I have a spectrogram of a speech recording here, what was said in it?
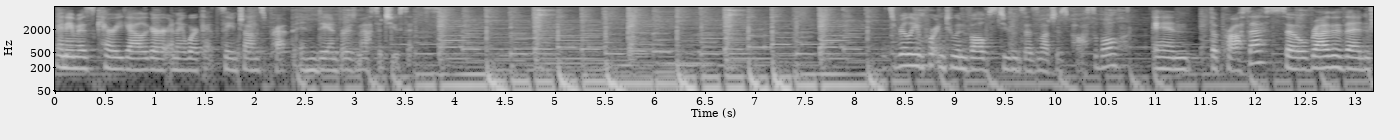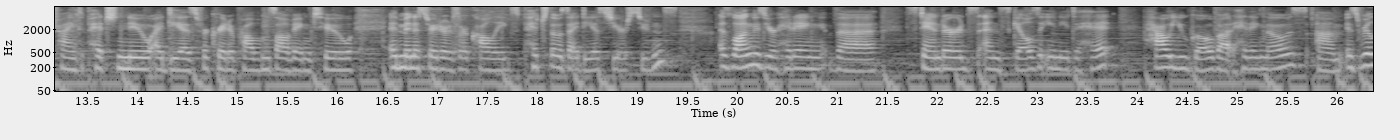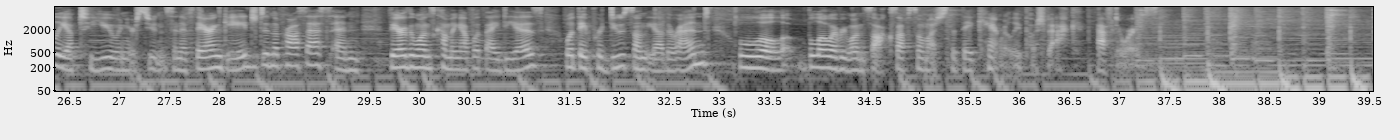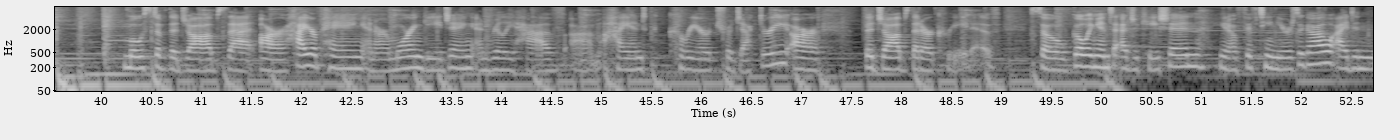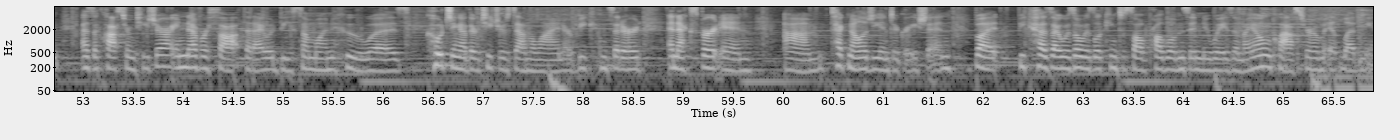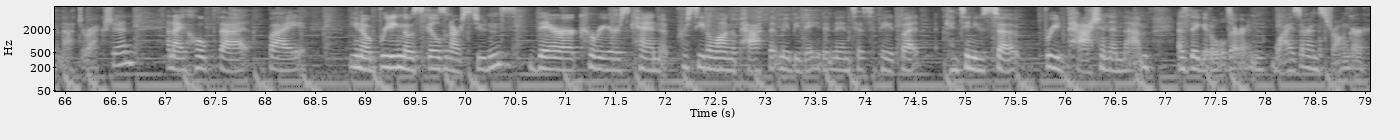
My name is Kerry Gallagher and I work at St. John's Prep in Danvers, Massachusetts. It's really important to involve students as much as possible in the process. So rather than trying to pitch new ideas for creative problem solving to administrators or colleagues, pitch those ideas to your students. As long as you're hitting the standards and skills that you need to hit, how you go about hitting those um, is really up to you and your students. And if they're engaged in the process and they're the ones coming up with ideas, what they produce on the other end will blow everyone's socks off so much that they can't really push back afterwards. Most of the jobs that are higher paying and are more engaging and really have um, a high-end career trajectory are the jobs that are creative. So going into education, you know, 15 years ago, I didn't, as a classroom teacher, I never thought that I would be someone who was coaching other teachers down the line or be considered an expert in um, technology integration. But because I was always looking to solve problems in new ways in my own classroom, it led me in that direction. And I hope that by you know, breeding those skills in our students, their careers can proceed along a path that maybe they didn't anticipate, but continues to breed passion in them as they get older and wiser and stronger.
